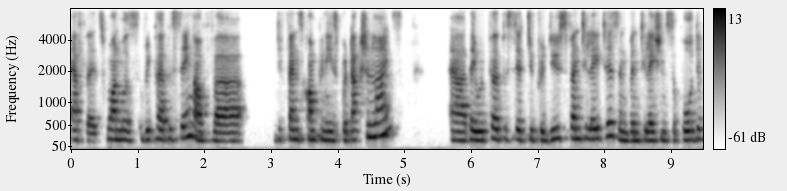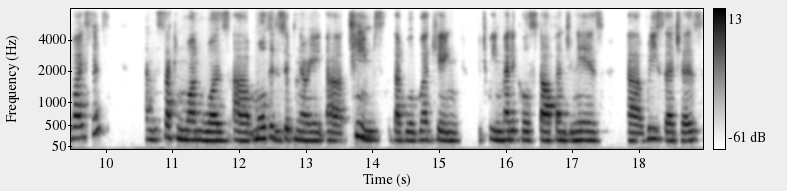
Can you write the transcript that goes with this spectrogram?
efforts. One was repurposing of uh, defense companies' production lines. Uh, they repurposed it to produce ventilators and ventilation support devices. And the second one was uh, multidisciplinary uh, teams that were working between medical staff, engineers, uh, researchers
